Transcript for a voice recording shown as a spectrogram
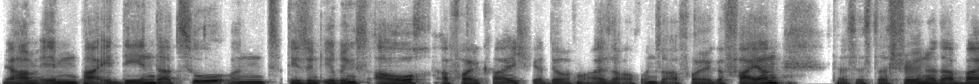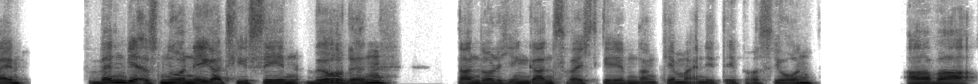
Wir haben eben ein paar Ideen dazu und die sind übrigens auch erfolgreich. Wir dürfen also auch unsere Erfolge feiern. Das ist das Schöne dabei. Wenn wir es nur negativ sehen würden, dann würde ich Ihnen ganz recht geben, dann gehen wir in die Depression. Aber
